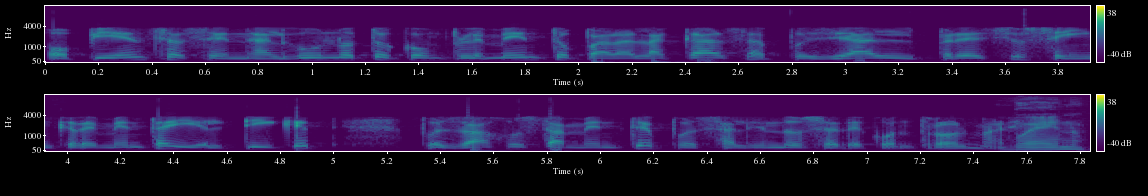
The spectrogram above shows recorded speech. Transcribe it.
O piensas en algún otro complemento para la casa, pues ya el precio se incrementa y el ticket pues va justamente pues saliéndose de control, Mario. Bueno,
